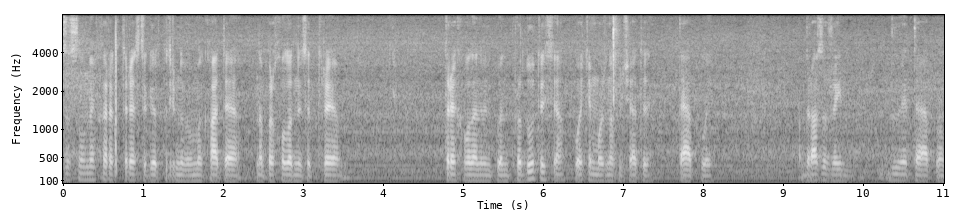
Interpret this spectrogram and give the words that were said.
З основних характеристик от потрібно вимикати на прохолодницю 3, 3 хвилини він повинен продутися, потім можна включати теплий. Одразу вже йде тепло.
